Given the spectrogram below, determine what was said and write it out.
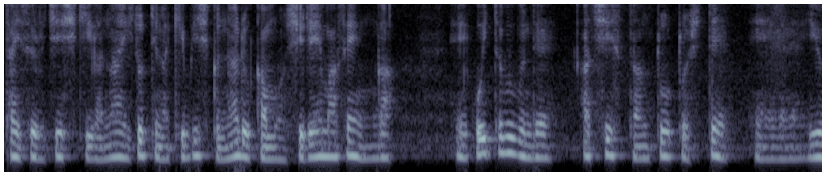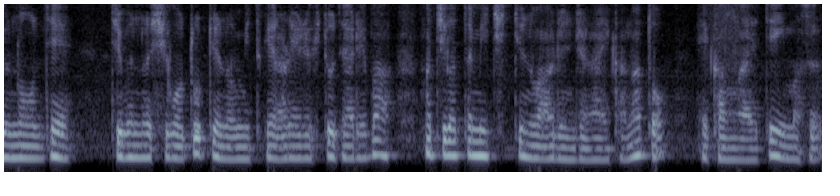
対する知識がない人っていうのは厳しくなるかもしれませんが、えー、こういった部分でアシスタントとして、えー、有能で自分の仕事っていうのを見つけられる人であれば、まあ、違った道っていうのはあるんじゃないかなと考えています。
